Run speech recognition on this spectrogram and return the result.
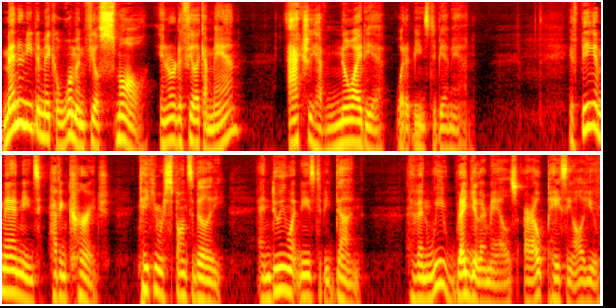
men who need to make a woman feel small in order to feel like a man actually have no idea what it means to be a man. If being a man means having courage, taking responsibility, and doing what needs to be done, then we regular males are outpacing all you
